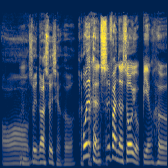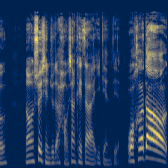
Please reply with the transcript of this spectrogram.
哦，嗯。所以你都在睡前喝。或者可能吃饭的时候有边喝，然后睡前觉得好像可以再来一点点。我喝到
